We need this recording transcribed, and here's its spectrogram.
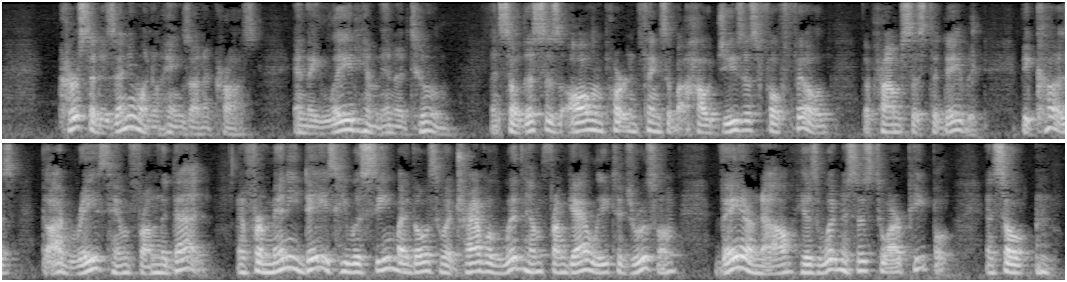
Cursed is anyone who hangs on a cross. And they laid him in a tomb. And so this is all important things about how Jesus fulfilled the promises to David because God raised him from the dead. And for many days he was seen by those who had traveled with him from Galilee to Jerusalem. They are now his witnesses to our people. And so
